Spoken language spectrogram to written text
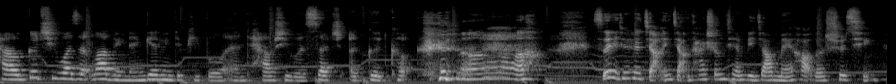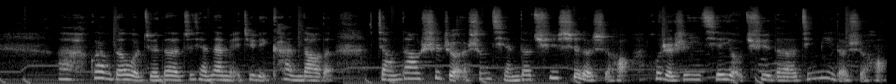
how good she was at loving and giving to people and how she was such a good cook 啊，所以就是讲一讲她生前比较美好的事情 啊，怪不得我觉得之前在美剧里看到的，讲到逝者生前的趣事的时候，或者是一些有趣的经历的时候，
